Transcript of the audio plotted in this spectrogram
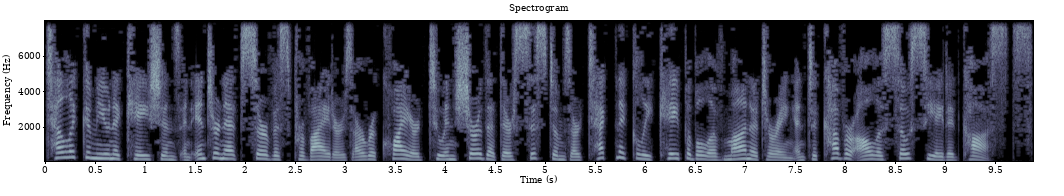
Telecommunications and Internet service providers are required to ensure that their systems are technically capable of monitoring and to cover all associated costs.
